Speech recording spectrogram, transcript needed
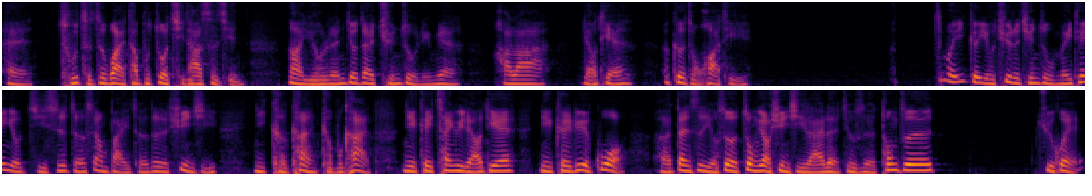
哎，除此之外他不做其他事情。那有人就在群组里面哈拉聊天，各种话题。这么一个有趣的群组，每天有几十则、上百则的讯息，你可看可不看，你也可以参与聊天，你也可以略过。呃，但是有时候重要讯息来了，就是通知聚会，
